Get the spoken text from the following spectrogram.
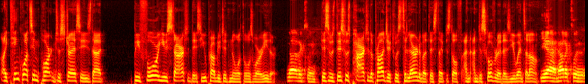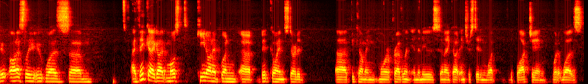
I think what's important to stress is that before you started this, you probably didn't know what those were either. Not a clue. This was this was part of the project was to learn about this type of stuff and, and discover it as you went along. Yeah, not a clue. It, honestly, it was. Um, I think I got most keen on it when uh, Bitcoin started uh, becoming more prevalent in the news, and I got interested in what the blockchain, what it was,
